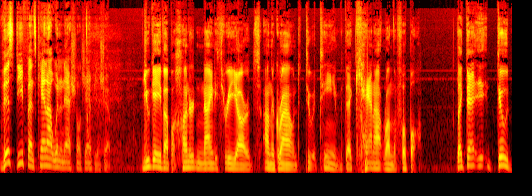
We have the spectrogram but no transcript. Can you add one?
this defense cannot win a national championship. You gave up 193 yards on the ground to a team that cannot run the football. Like that, dude,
